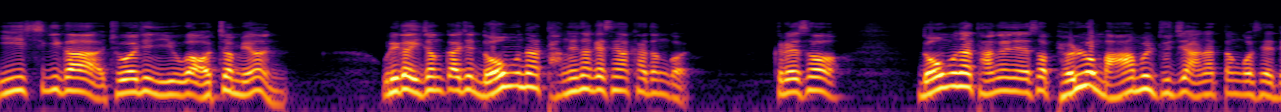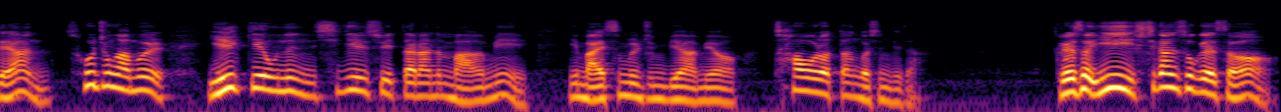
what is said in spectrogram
이 시기가 주어진 이유가 어쩌면 우리가 이전까지 너무나 당연하게 생각하던 것, 그래서 너무나 당연해서 별로 마음을 두지 않았던 것에 대한 소중함을 일깨우는 시기일 수 있다라는 마음이 이 말씀을 준비하며 차오랐던 것입니다. 그래서 이 시간 속에서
